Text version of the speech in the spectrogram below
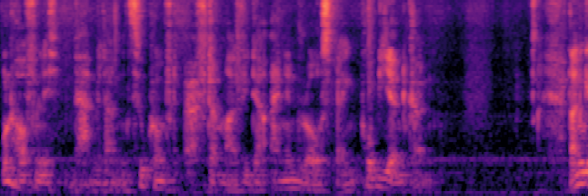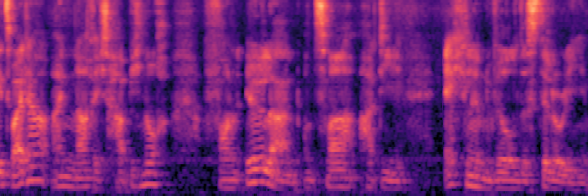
und hoffentlich werden wir dann in Zukunft öfter mal wieder einen Rosebank probieren können. Dann geht es weiter. Eine Nachricht habe ich noch von Irland und zwar hat die Echlinville Distillery.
